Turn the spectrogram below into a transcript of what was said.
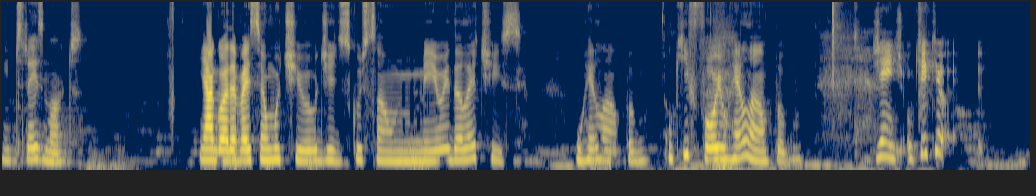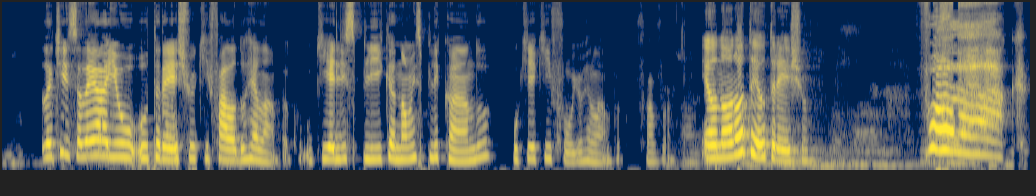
23 mortos. E agora vai ser um motivo de discussão meu e da Letícia. O relâmpago. O que foi o relâmpago? Gente, o que que eu... Letícia, leia aí o, o, trecho que fala do relâmpago. O que ele explica, não explicando o que que foi o relâmpago, por favor. Eu não anotei o trecho. Fuck!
